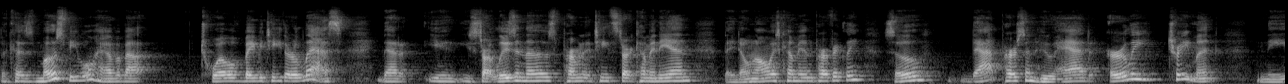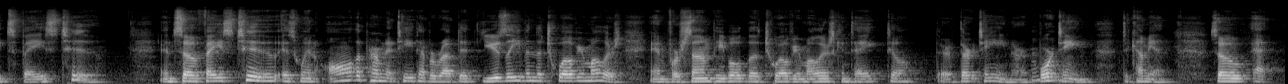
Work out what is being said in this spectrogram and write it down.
because most people have about 12 baby teeth or less that you, you start losing those permanent teeth start coming in they don't always come in perfectly so that person who had early treatment needs phase two and so phase two is when all the permanent teeth have erupted, usually even the 12 year molars. And for some people, the 12 year molars can take till they're 13 or 14 to come in. So at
